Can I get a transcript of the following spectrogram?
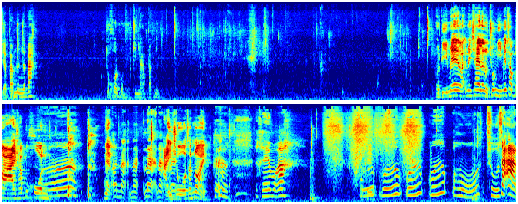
เดี๋ยวแป๊บหนึ่งได้ปะทุกคนผมกินน้ำแป๊บหนึ่งพอดีไม่ไม่ใช่แล้วหรอกช่วงนี้ไม่สบายครับทุกคนอ่าเนี่ยอาหนะหนะหนะหนะไอโชว์ซะหน่อย โอเคมา โอเคมือมือมือมือโอ้โห ถูสะอาด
